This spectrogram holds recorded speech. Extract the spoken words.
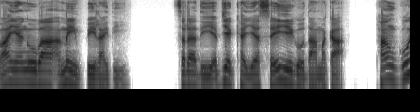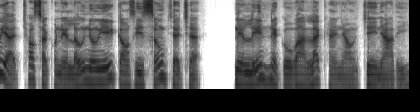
ပါရန်ကိုပါအမိန့်ပေးလိုက်သည်စရက်သည်အပြစ်ခတ်ရက်ဆဲရေးကိုသာမက1969လုံခြုံရေးကောင်စီဆုံးဖြတ်ချက်နှစ်လေးနှစ်ကိုပါလက်ခံကြောင်းကြေညာသည်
